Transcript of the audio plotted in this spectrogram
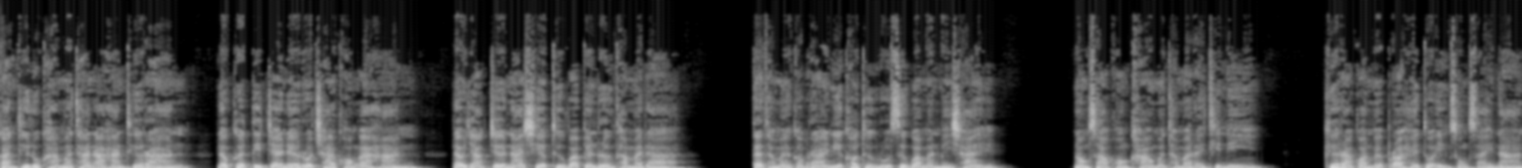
การที่ลูกค้ามาทานอาหารที่ร้าน แล้วเกิดติดใจในรสชาติของอาหาร แล้วอยากเจอหน้าเชฟถือว่าเป็นเรื่องธรรมดา แต่ทำไมกับรายนี้เขาถึงรู้สึกว่ามันไม่ใช่ น้องสาวของข้าวมาทำอะไรที่นี่คิรากรไม่ปล่อยให้ตัวเองสงสัยนาน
